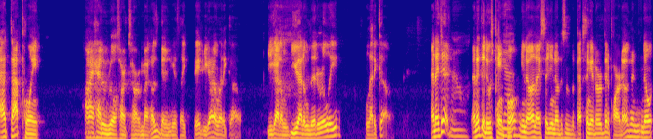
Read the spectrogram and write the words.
at that point, I had a real hard time with my husband, and he was like, "Babe, you gotta let it go. You gotta you gotta literally let it go." And I did. Wow. And I did. It was painful, you know. And I said, you know, this is the best thing I've ever been a part of, and no,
